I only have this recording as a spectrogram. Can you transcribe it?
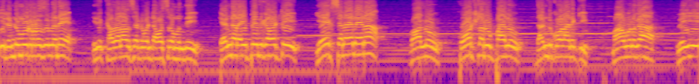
ఈ రెండు మూడు రోజుల్లోనే ఇది కదలాల్సినటువంటి అవసరం ఉంది. టెండర్ అయిపోయింది కాబట్టి ఏ క్షణానైనా వాళ్ళు కోట్ల రూపాయలు దండుకోవడానికి మామూలుగా వెయ్యి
